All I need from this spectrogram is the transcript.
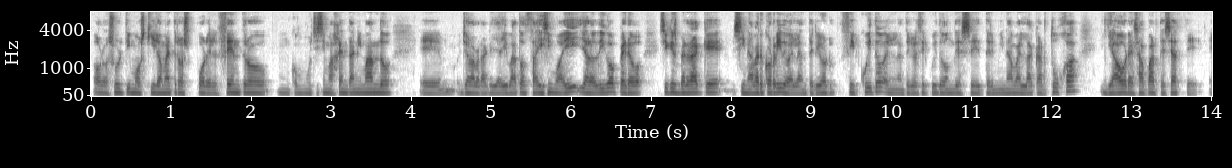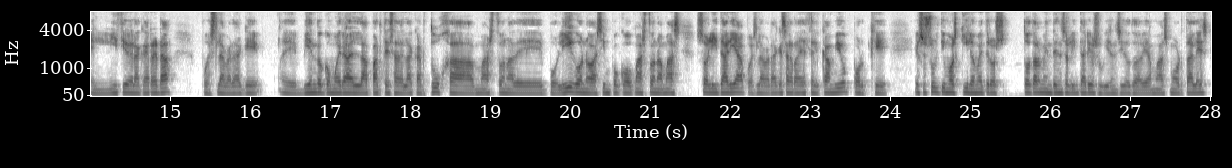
o los últimos kilómetros por el centro, mm, con muchísima gente animando. Em, yo la verdad que ya iba tozadísimo ahí, ya lo digo, pero sí que es verdad que sin haber corrido el anterior circuito, en el anterior circuito donde se terminaba en la Cartuja, y ahora esa parte se hace en el inicio de la carrera, pues la verdad que eh, viendo cómo era la parte esa de la cartuja, más zona de polígono, así un poco más zona más solitaria, pues la verdad que se agradece el cambio porque esos últimos kilómetros totalmente en solitarios hubiesen sido todavía más mortales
